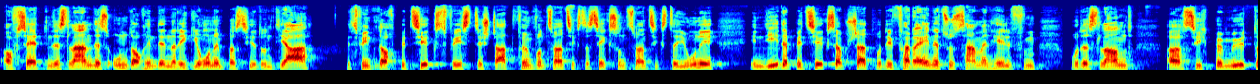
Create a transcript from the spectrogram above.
auf Seiten des Landes und auch in den Regionen passiert. Und ja, es finden auch Bezirksfeste statt, 25. 26. Juni in jeder Bezirkshauptstadt, wo die Vereine zusammenhelfen, wo das Land äh, sich bemüht,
